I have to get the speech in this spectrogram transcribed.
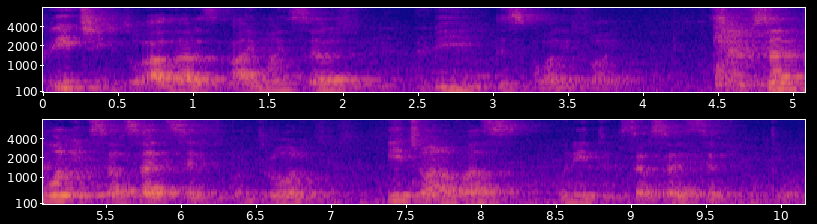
preaching to others, I myself be disqualified. So if St. Paul exercised self-control, each one of us, we need to exercise self-control.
